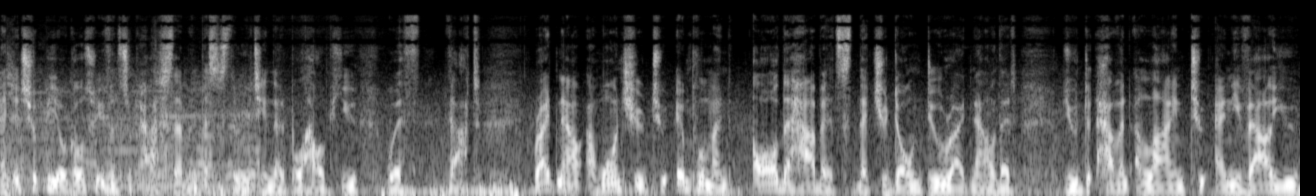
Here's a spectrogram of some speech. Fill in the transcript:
And it should be your goal to even surpass them. And this is the routine that will help you with that. Right now, I want you to implement all the habits that you don't do right now, that you haven't aligned to any value.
